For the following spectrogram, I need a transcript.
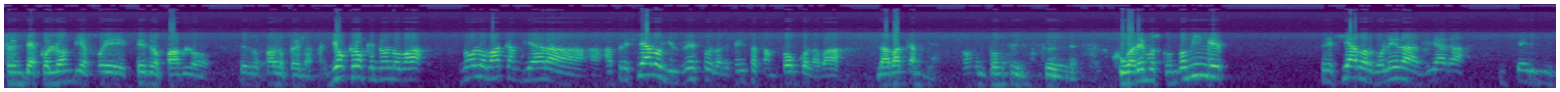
frente a Colombia fue Pedro Pablo Pedro Pablo Perla. Yo creo que no lo va no lo va a cambiar a, a, y el resto de la defensa tampoco la va la va a cambiar. Entonces, eh, jugaremos con Domínguez, Preciado, Arboleda, Arriaga y Pervis,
